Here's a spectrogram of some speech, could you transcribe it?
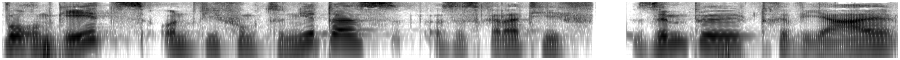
Worum geht's und wie funktioniert das? Es ist relativ simpel, trivial.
